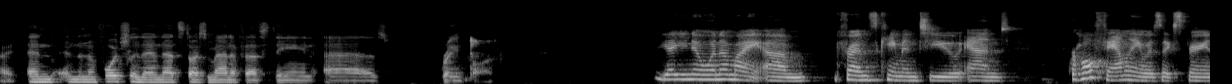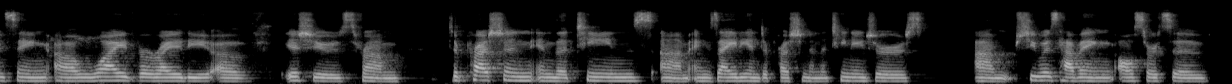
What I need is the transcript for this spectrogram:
right? And and then unfortunately, then that starts manifesting as brain fog. Yeah, you know, one of my um, friends came into you, and her whole family was experiencing a wide variety of issues from depression in the teens, um, anxiety and depression in the teenagers. Um, she was having all sorts of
